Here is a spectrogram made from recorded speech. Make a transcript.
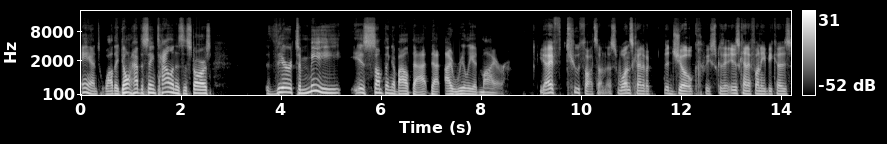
And while they don't have the same talent as the Stars, there to me is something about that that I really admire. Yeah, I have two thoughts on this. One's kind of a, a joke because it is kind of funny because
